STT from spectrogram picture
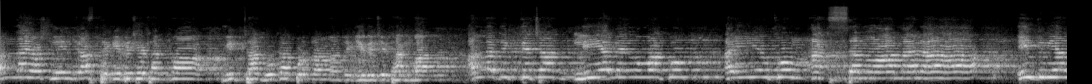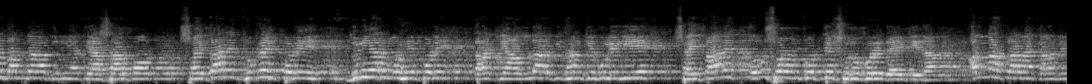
অন্যায় অশ্লীল কাজ থেকে বেঁচে থাকবা, মিথ্যা ধোকা প্রতারণা থেকে বেঁচে থাকবা। আল্লাহ দেখতে চান, লিয়াবেলুয়াকুম, আইয়ুকুম আহসানু আমালা। এই দুনিয়ার বান্দারা দুনিয়াতে আসার পর শয়তানের ঢুকাই পড়ে, দুনিয়ার মোহে পড়ে, তারা কি আল্লাহর বিধানকে ভুলে গিয়ে শয়তানের অনুসরণ করতে শুরু করে দেয় কিনা? আল্লাহ তাআলা কালামে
